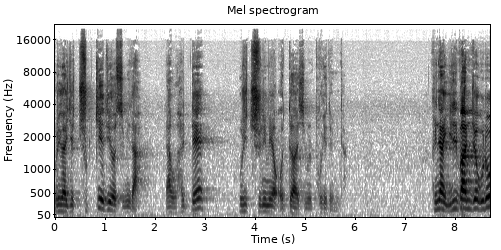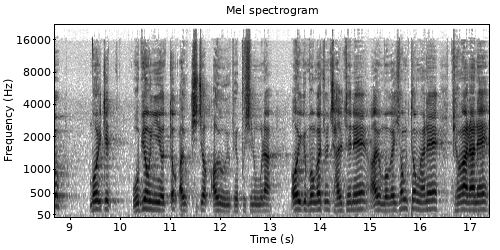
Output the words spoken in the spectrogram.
우리가 이제 죽게 되었습니다. 라고 할 때 우리 주님의 어떠하심을 보게 됩니다. 그냥 일반적으로 뭐 이렇게 오병이었던 아유 기적 아유 베푸시는구나 어 이게 뭔가 좀 잘 되네 아유 뭔가 형통하네 평안하네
